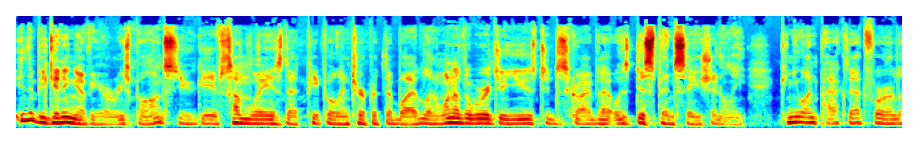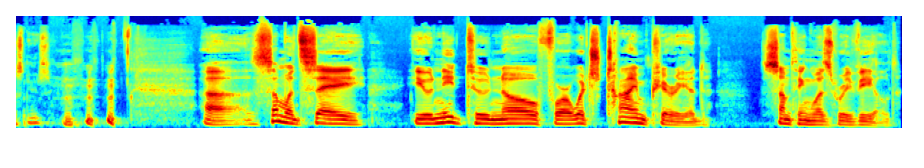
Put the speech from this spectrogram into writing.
In the beginning of your response, you gave some ways that people interpret the Bible, and one of the words you used to describe that was dispensationally. Can you unpack that for our listeners? uh, some would say you need to know for which time period something was revealed.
